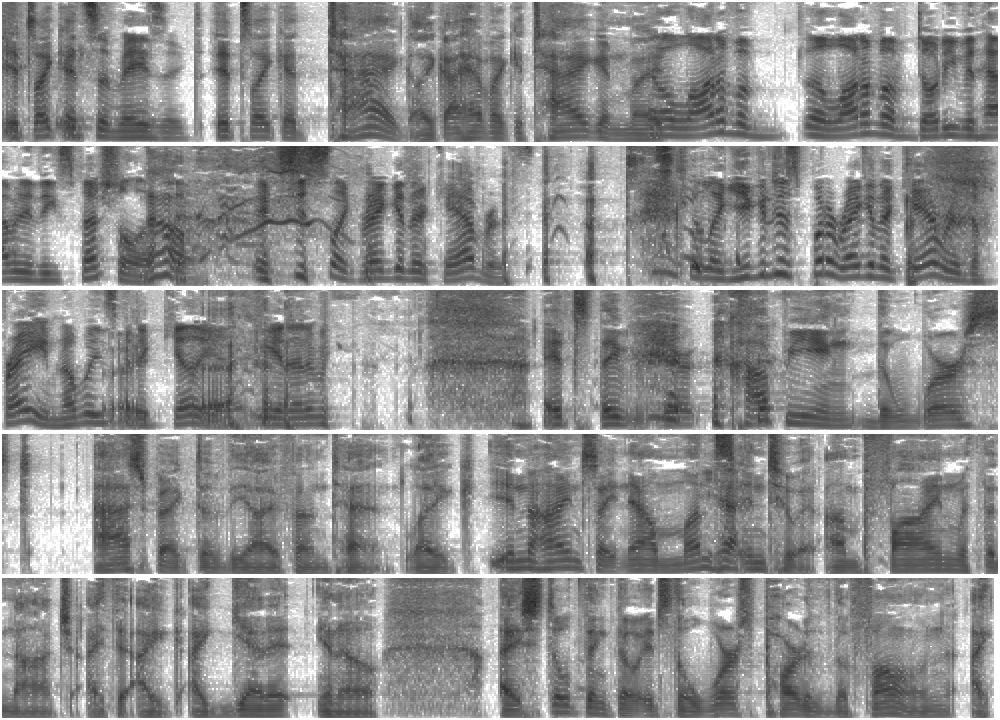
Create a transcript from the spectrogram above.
it's like it's a, amazing. It's like a tag. Like I have like a tag in my and a lot of them a lot of them don't even have anything special no. there. It's just like regular cameras. like you can just put a regular camera in the frame. Nobody's going to kill you. You know what I mean? It's they they're copying the worst aspect of the iPhone 10. Like in hindsight, now months yeah. into it, I'm fine with the notch. I, th- I I get it. You know, I still think though it's the worst part of the phone. I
